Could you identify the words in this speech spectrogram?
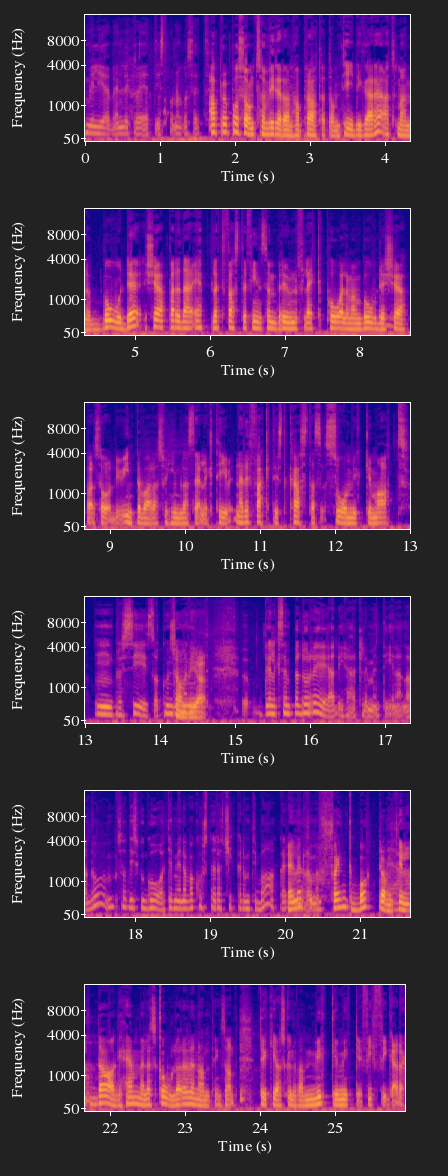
miljövänligt och etiskt på något sätt. Apropå sånt som vi redan har pratat om tidigare, att man borde köpa det där äpplet fast det finns en brun fläck på eller man borde köpa så, det är inte vara så himla selektiv när det faktiskt kastas så mycket mat. Mm, precis, och kunde man inte till exempel då rea de här clementinerna då, så att de skulle gå åt. Jag menar vad kostar det att skicka dem tillbaka? Eller man. skänk bort dem Ja. till daghem eller skolor eller någonting sånt. Tycker jag skulle vara mycket, mycket fiffigare.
